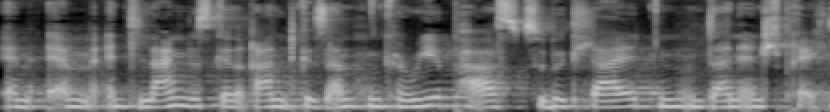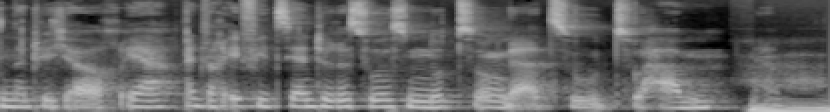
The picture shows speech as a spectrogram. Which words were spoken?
entlang des gesamten Career Paths zu begleiten und dann entsprechend natürlich auch ja, einfach effiziente Ressourcennutzung dazu zu haben. Mhm.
